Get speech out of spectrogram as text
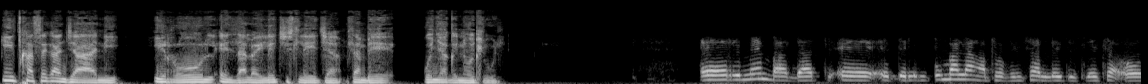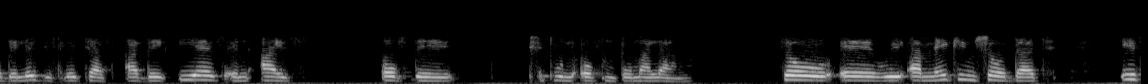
ichase kanjani i role edlalwa i legislature mhlambe konyakeni odlule Uh, remember that uh, the Mpumalanga provincial legislature or the legislators are the ears and eyes of the people of Mpumalanga. So uh, we are making sure that if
